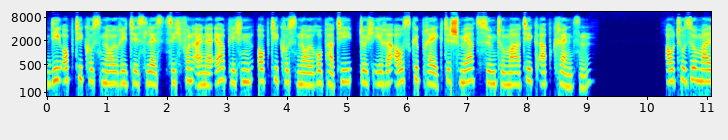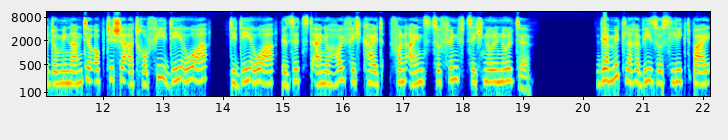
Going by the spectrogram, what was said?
Die Optikus-Neuritis lässt sich von einer erblichen Optikus-Neuropathie durch ihre ausgeprägte Schmerzsymptomatik abgrenzen. Autosomal dominante optische Atrophie DOA die DOA besitzt eine Häufigkeit von 1 zu 50 00. Der mittlere Visus liegt bei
